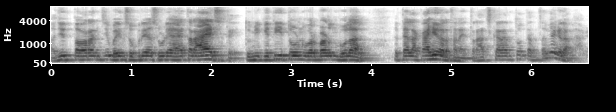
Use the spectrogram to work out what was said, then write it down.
अजित पवारांची बहीण सुप्रिया सुडे आहे तर आहेच ते. तुम्ही कितीही तोंड वरबाडून बोलाल तर त्याला काही अर्थ नाही. तर राजकारण तो त्यांचा वेगळा भाग आहे.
